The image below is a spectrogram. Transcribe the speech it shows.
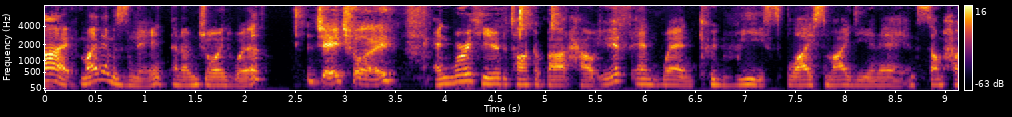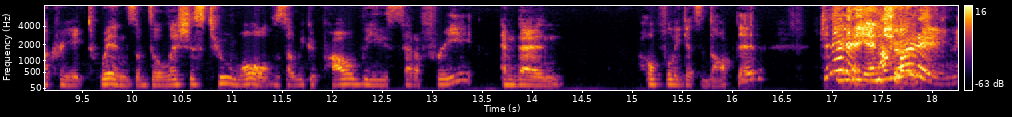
Hi, my name is Nate, and I'm joined with. Jay Choi. And we're here to talk about how, if and when, could we splice my DNA and somehow create twins of delicious two wolves that we could probably set a free and then hopefully gets adopted? Genetics, Cue the intro. I'm learning.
